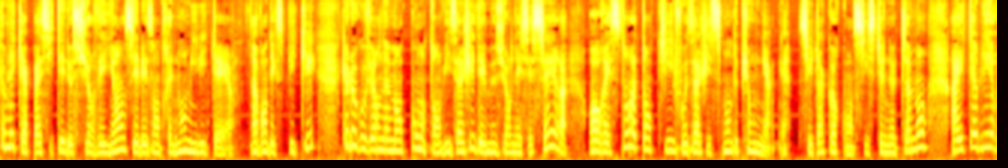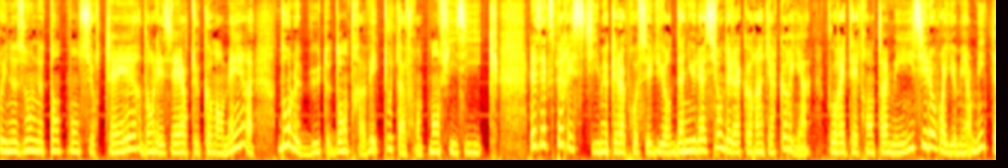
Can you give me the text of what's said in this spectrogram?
comme les capacités de surveillance et les entraînements militaires avant d'expliquer que le gouvernement compte envisager des mesures nécessaires en restant attentif aux agissements de Pyongyang. Cet accord consiste notamment à établir une zone tampon sur terre dans les airs comme en mer, dont le but d'entraver tout affrontement physique. Les experts estiment que la procédure d'annulation de l'accord intercoréen pourrait être entamée si le royaume ermite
